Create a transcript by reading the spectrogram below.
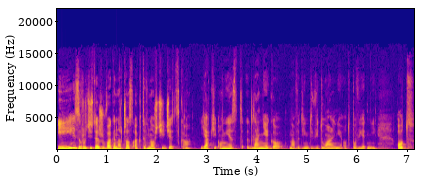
I zwrócić też uwagę na czas aktywności dziecka, jaki on jest dla niego, nawet indywidualnie odpowiedni, od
